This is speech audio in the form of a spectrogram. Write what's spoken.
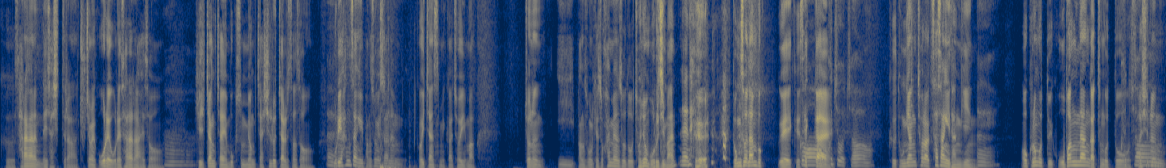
그 사랑하는 내 자식들아 죽지 말고 오래오래 살아라 해서 어. 길장자에 목숨 명자 실로자를 써서 네. 우리 항상 이 방송에서 하는 거 있지 않습니까? 저희 막 저는 이 방송을 계속 하면서도 전혀 모르지만 네네. 그 동서남북의 그 색깔 그쵸 그쵸. 그 동양 철학 사상이 담긴 예. 어 그런 것도 있고 오방랑 같은 것도 그쵸. 사실은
